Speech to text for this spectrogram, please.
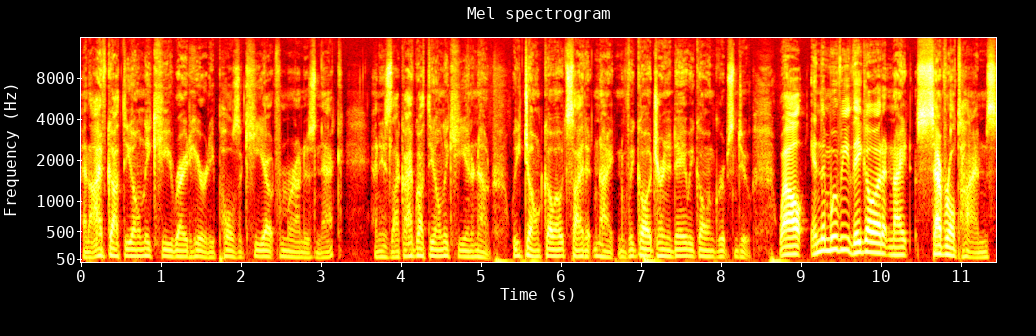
and I've got the only key right here. And he pulls a key out from around his neck, and he's like, I've got the only key in and out. We don't go outside at night. And if we go out during the day, we go in groups and do. Well, in the movie, they go out at night several times,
